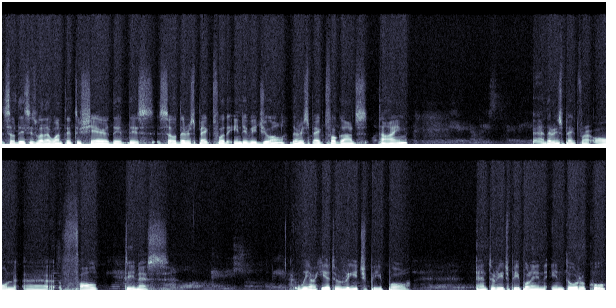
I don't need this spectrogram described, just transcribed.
so this is what I wanted to share the, this so the respect for the individual the respect for God's time and the respect for our own uh, faultiness we are here to reach people and to reach people in, in Turku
